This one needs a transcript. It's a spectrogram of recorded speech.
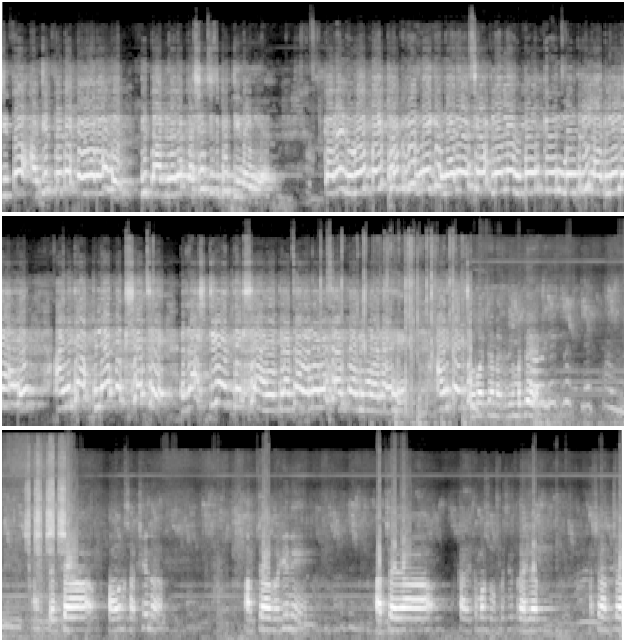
जिथं अजितदादा पवार आहेत तिथं आपल्याला कशाचीच भीती नाहीये. कारण रोड बाई ठोक निर्णय घेणारे असे आपल्याला उपमुख्यमंत्री लाभलेले आहेत आणि ते आपल्या पक्षाचे राष्ट्रीय अध्यक्ष आहेत याचा आम्हाला सार्थ अभिमान आहे. आणि त्यांच्या नगरीमध्ये त्यांच्या पावन साक्षीनं आमच्या भगिनी आमच्या या कार्यक्रमास उपस्थित राहिल्या. अशा आमच्या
